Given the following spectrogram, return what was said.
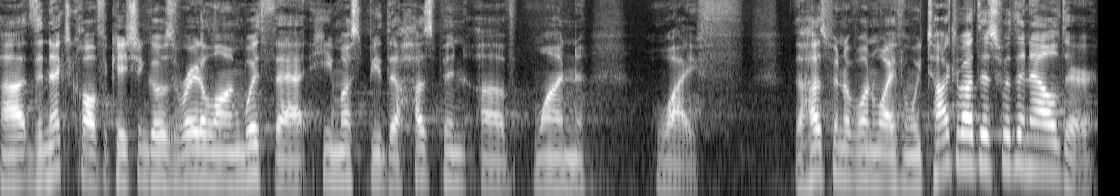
uh, the next qualification goes right along with that. He must be the husband of one wife. The husband of one wife. And we talked about this with an elder.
